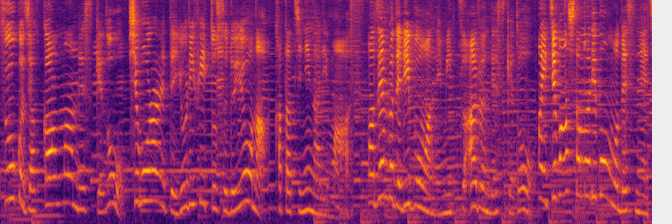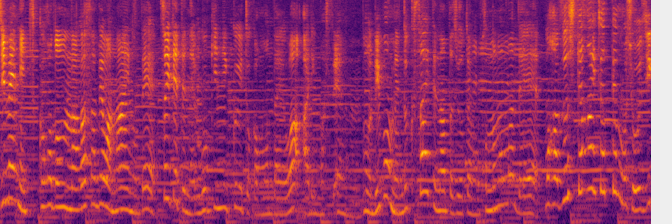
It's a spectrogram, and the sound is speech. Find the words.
すごく若干なんですけど絞られてよりフィットするような形になります。まあ、全部でリボンはね3つあるんですけど、まあ、一番下のリボンもですね地面につくほどの長さではないのでついててね動きにくいとか問題はありません。もうリボンめんどくさいってなった状態もこのままでもう外して履いちゃっても正直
